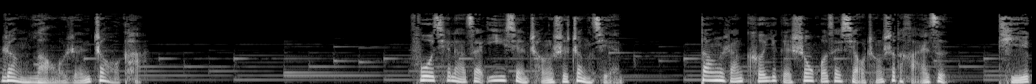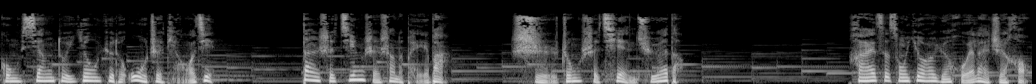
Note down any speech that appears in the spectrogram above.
让老人照看。夫妻俩在一线城市挣钱，当然可以给生活在小城市的孩子提供相对优越的物质条件，但是精神上的陪伴。始终是欠缺的。孩子从幼儿园回来之后，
